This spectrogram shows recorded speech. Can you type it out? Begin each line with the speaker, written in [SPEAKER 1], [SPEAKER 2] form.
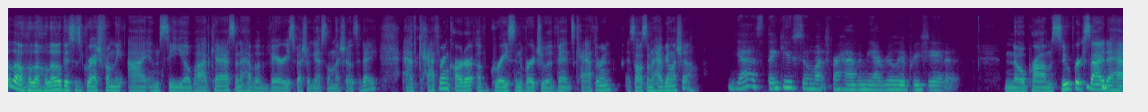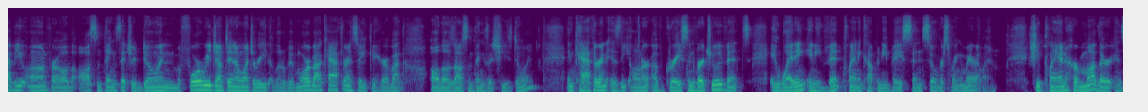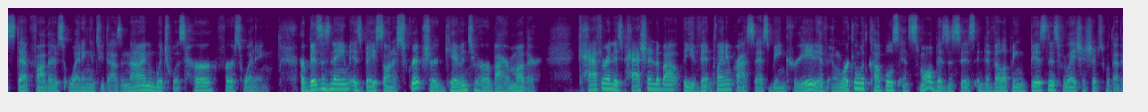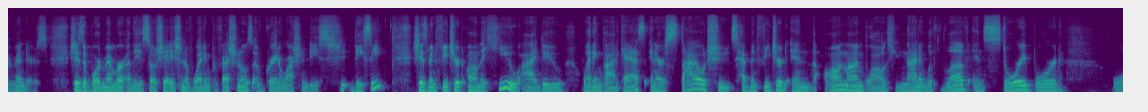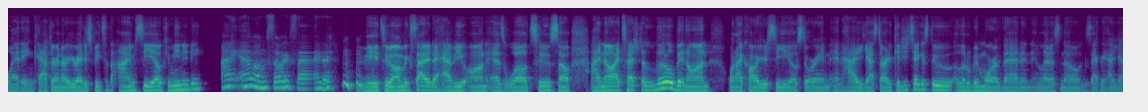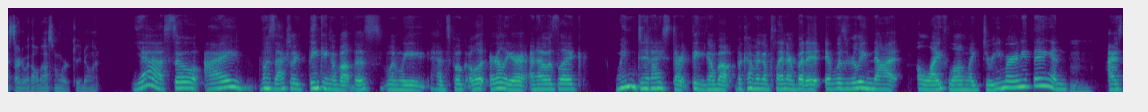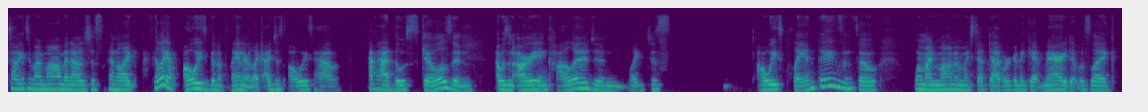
[SPEAKER 1] Hello, hello, hello. This is Gresh from the I Am CEO podcast, and I have a very special guest on the show today. I have Catherine Carter of Grace and Virtue Events. Catherine, it's awesome to have you on the show.
[SPEAKER 2] Yes, thank you so much for having me. I really appreciate it.
[SPEAKER 1] No problem. Super excited to have you on for all the awesome things that you're doing. Before we jumped in, I want to read a little bit more about Catherine so you can hear about all those awesome things that she's doing. And Catherine is the owner of Grace and Virtue Events, a wedding and event planning company based in Silver Spring, Maryland. She planned her mother and stepfather's wedding in 2009, which was her first wedding. Her business name is based on a scripture given to her by her mother. Catherine is passionate about the event planning process, being creative, and working with couples and small businesses in developing business relationships with other vendors. She is a board member of the Association of Wedding Professionals of Greater Washington, D.C. She has been featured on the Hue I Do Wedding podcast, and her styled shoots have been featured in the online blogs United with Love and Storyboard Wedding. Catherine, are you ready to speak to the I'm CEO community?
[SPEAKER 2] I am. I'm so excited.
[SPEAKER 1] Me too. I'm excited to have you on as well too. So I know I touched a little bit on what I call your CEO story and, and how you got started. Could you take us through a little bit more of that and, and let us know exactly how you got started with all the awesome work you're doing?
[SPEAKER 2] Yeah, so I was actually thinking about this when we had spoke earlier, and I was like, when did I start thinking about becoming a planner? But it, it was really not a lifelong like dream or anything. And mm-hmm. I was talking to my mom, and I was just kind of like, I feel like I've always been a planner. Like I just always have have had those skills and I was an RA in college and like just always plan things. And so when my mom and my stepdad were gonna get married, it was like,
